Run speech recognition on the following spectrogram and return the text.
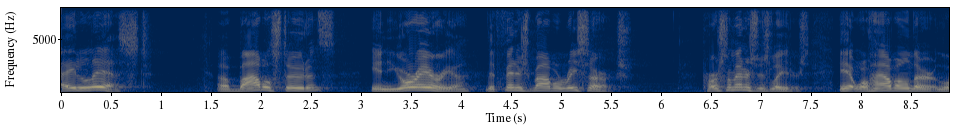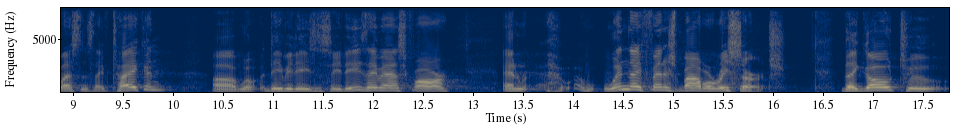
a list of Bible students in your area that finish Bible research, personal ministries leaders. It will have on there the lessons they've taken, uh, DVDs and CDs they've asked for. And when they finish Bible research, they go to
